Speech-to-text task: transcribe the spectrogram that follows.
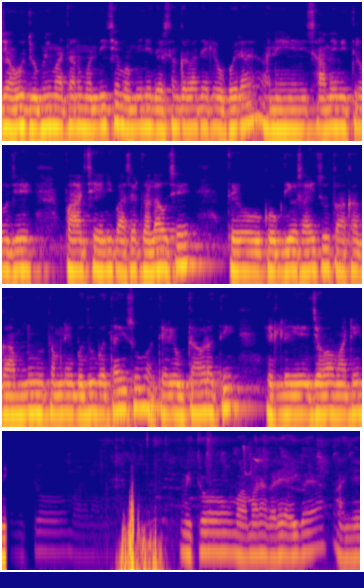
જવું જોગણી માતાનું મંદિર છે. મમ્મીને દર્શન કરવા હતા એટલે ઊભો રહ્યા અને સામે મિત્રો જે પહાડ છે એની પાછળ તળાવ છે. તેઓ કોઈક દિવસ આવીશું તો આખા ગામનું તમને બધું બતાવીશું. અત્યારે ઉતાવળ હતી એટલે જવા માટે મિત્રો મિત્રો, મામાના ઘરે આવી ગયા અને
